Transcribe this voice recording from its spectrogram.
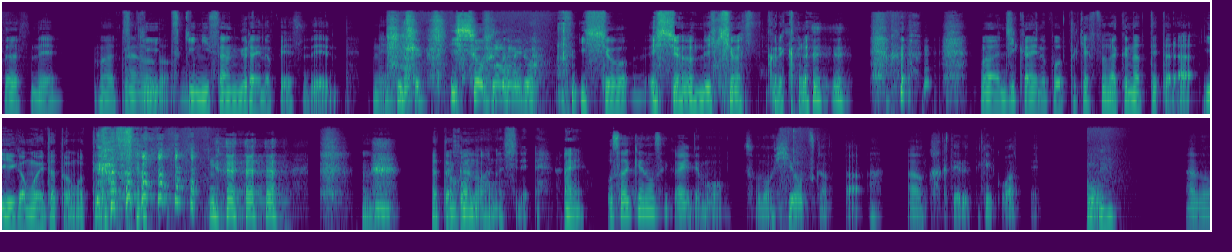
そうですね。まあ、月月2、3ぐらいのペースで、ね、一生分飲めるわ。一生、一生飲んでいきます、これから。まあ、次回のポッドキャストなくなってたら、家が燃えたと思ってください。うんあとは本の話で。はい。お酒の世界でも、その火を使ったあのカクテルって結構あって。うんあの、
